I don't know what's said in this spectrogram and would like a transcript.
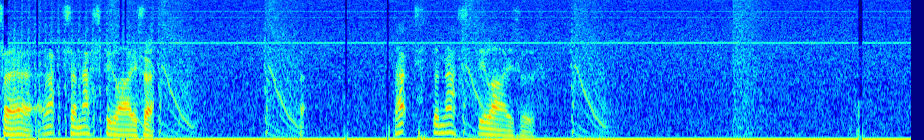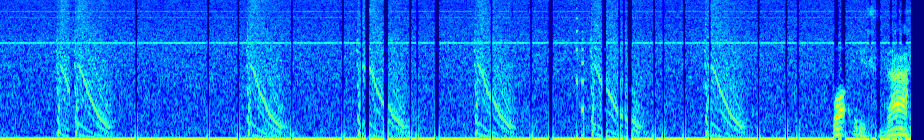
That's uh, that's a nastylizer. That's the nastylizers. What is that?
